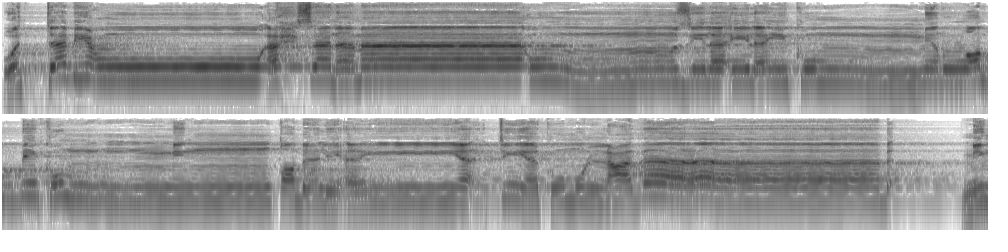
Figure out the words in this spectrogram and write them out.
واتبعوا احسن ما انزل اليكم من ربكم من قبل ان ياتيكم العذاب من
